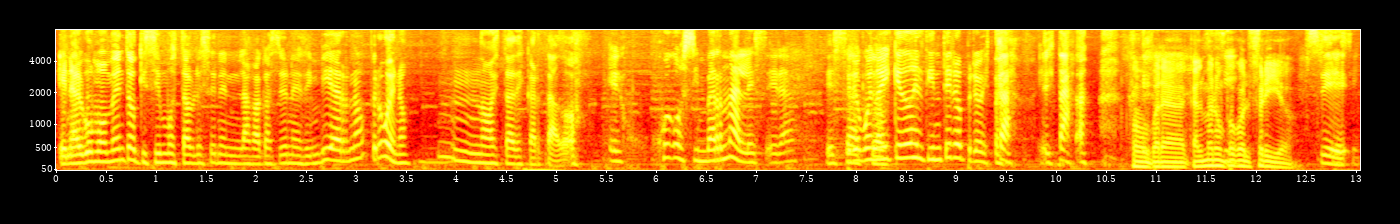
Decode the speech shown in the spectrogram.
En algún momento quisimos establecer en las vacaciones de invierno, pero bueno, no está descartado. el Juegos Invernales era. Exacto. Pero bueno, ahí quedó en el tintero, pero está, está. Como para calmar un Sí. poco el frío. Sí, sí,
